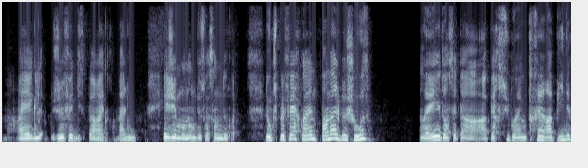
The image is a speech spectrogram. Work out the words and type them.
ma règle, je fais disparaître ma loupe, et j'ai mon angle de 60 degrés. Donc je peux faire quand même pas mal de choses. Vous voyez, dans cet aperçu quand même très rapide,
